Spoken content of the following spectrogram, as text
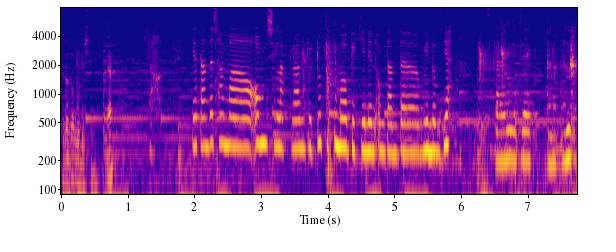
kita tunggu di sini ya. Ya tante sama om silakan duduk. Kiki mau bikinin om tante minum ya. Sekalian ngecek anak-anak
